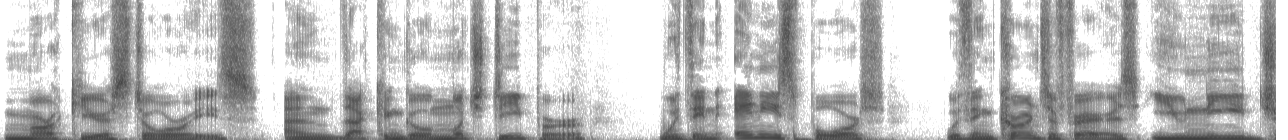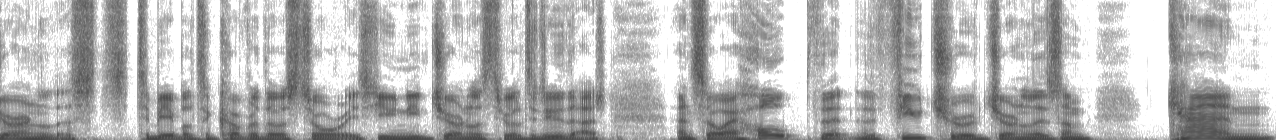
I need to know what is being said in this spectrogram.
murkier stories, and that can go much deeper within any sport, within current affairs, you need journalists to be able to cover those stories. You need journalists to be able to do that. And so I hope that the future of journalism can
